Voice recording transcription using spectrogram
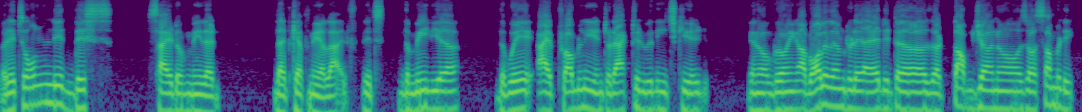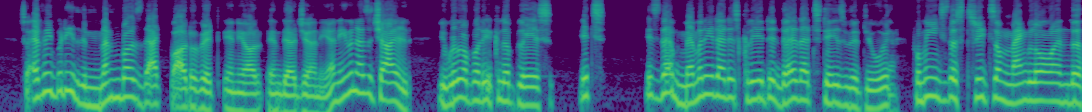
But it's only this side of me that that kept me alive. It's the media, the way I probably interacted with each kid. You know, growing up, all of them today are editors or top journals or somebody. So everybody remembers that part of it in your in their journey. And even as a child, you go to a particular place, it's it's the memory that is created there that stays with you. Yeah. For me, it's the streets of Mangalore and the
